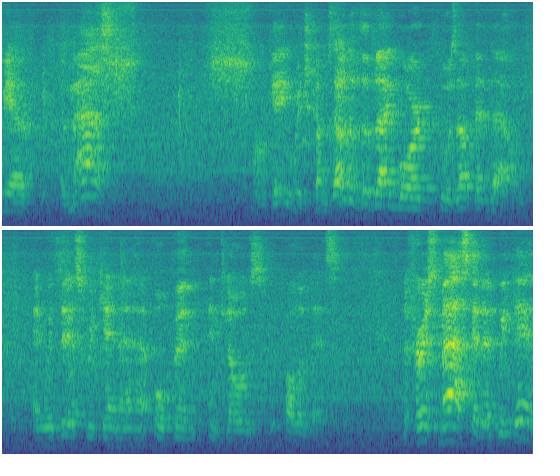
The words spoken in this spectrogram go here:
we have a mask, okay, which comes out of the blackboard, goes up and down. And with this, we can uh, open and close all of this. The first mask that we did,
